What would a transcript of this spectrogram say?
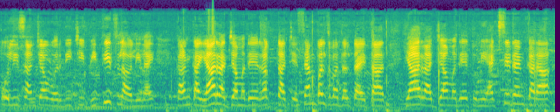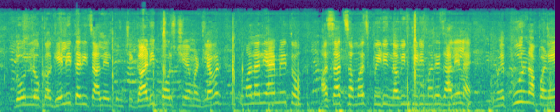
पोलिसांच्या वर्दीची भीतीच लावली नाही. कारण का या राज्यामध्ये रक्ताचे सॅम्पल्स बदलता येतात. या राज्यामध्ये तुम्ही ॲक्सिडेंट करा. दोन लोक गेली तरी चालेल. तुमची गाडी पोर्सची आहे म्हटल्यावर तुम्हाला न्याय मिळतो. असाच समज पिढी नवीन पिढीमध्ये झालेला आहे. त्यामुळे पूर्णपणे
